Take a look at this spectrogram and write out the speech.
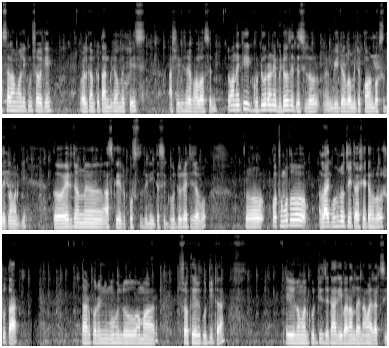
আসসালামু আলাইকুম সবাইকে। Welcome to Tanvir Ahmed page আশা করি সবাই ভালো আছেন। তো অনেকেই ঘুটি উড়ানে ভিডিও চাইতেছিল ভিডিওর কমেন্টে কমেন্ট বক্সে দেখলাম আর কি। তো এর জন্য আজকের প্রস্তুতি নিতেছি ঘুটি উড়াইতে যাব। তো প্রথমত লাগবে হলো যেটা, সেটা হলো সুতা। তারপরে নিম হলো আমার শখের গুটিটা। এই হলো আমার গুটি, যেটা আগে বারান্দায় নামায় রাখছি।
